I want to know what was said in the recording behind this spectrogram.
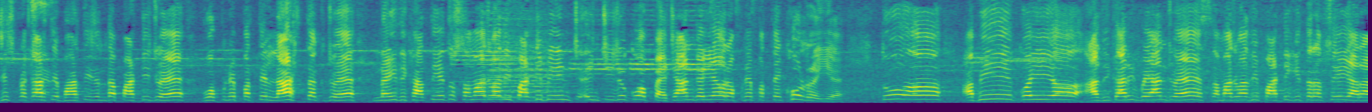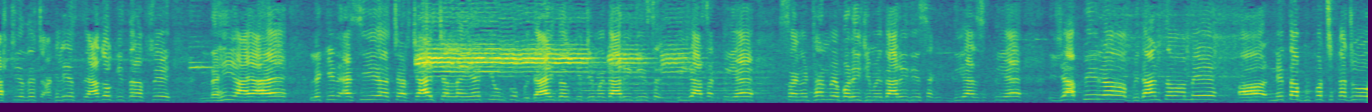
जिस प्रकार से भारतीय जनता पार्टी जो है वो अपने पत्ते लास्ट तक जो है नहीं दिखाती है। तो समाजवादी पार्टी भी इन इन चीज़ों को अब पहचान गई है और अपने पत्ते खोल रही है। तो अभी कोई आधिकारिक बयान जो है समाजवादी पार्टी की तरफ़ से या राष्ट्रीय अध्यक्ष अखिलेश यादव की तरफ़ से नहीं आया है। लेकिन ऐसी चर्चाएँ चल रही हैं कि उनको विधायक दल की ज़िम्मेदारी दी जा सकती है। संगठन में बड़ी ज़िम्मेदारी दी, सक, दी जा सकती है या फिर विधानसभा में नेता विपक्ष का जो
